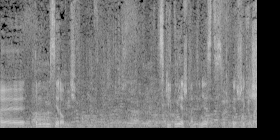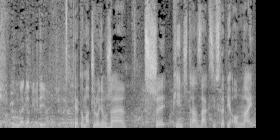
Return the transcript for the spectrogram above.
e, to mógłbym nic nie robić. Z kilku mieszkań, to nie jest wiesz, jakiś mega big deal. To ja tłumaczę ludziom, że 3-5 transakcji w sklepie online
